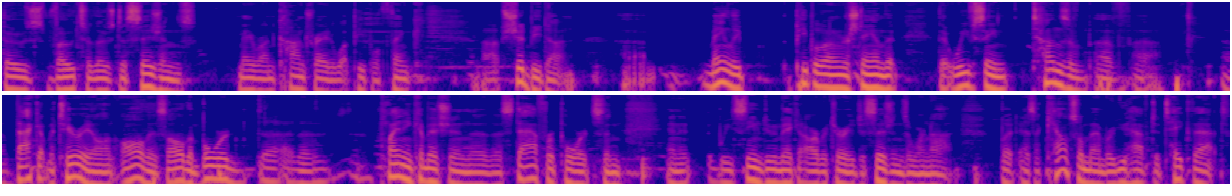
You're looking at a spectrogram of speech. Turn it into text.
those votes or those decisions may run contrary to what people think uh, should be done. Uh, mainly, people don't understand that that we've seen tons of, of uh, uh, backup material on all this, all the board, uh, the planning commission, the, the, staff reports, and and it, we seem to be making arbitrary decisions, and we're not. But as a council member, you have to take that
